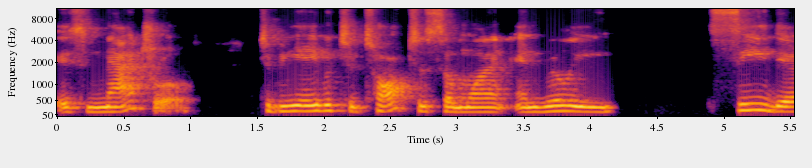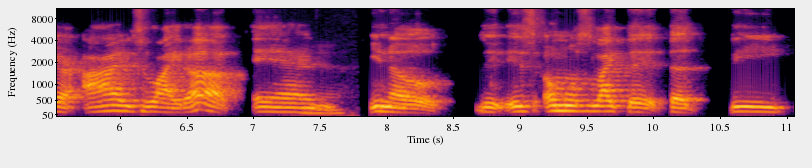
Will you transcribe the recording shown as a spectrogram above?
It's natural to be able to talk to someone and really see their eyes light up. And, yeah. you know, it's almost like the, the, the,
